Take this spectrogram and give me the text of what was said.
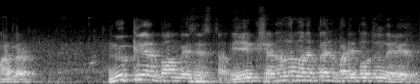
మాట్లాడు. న్యూక్లియర్ బాంబ్ వేసేస్తాం ఏ క్షణంలో మన పైన పడిపోతుందో తెలియదు.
